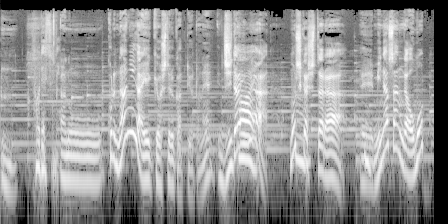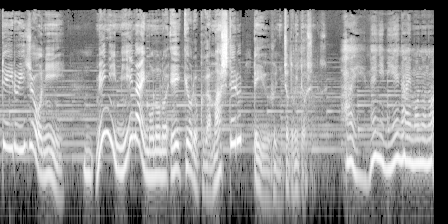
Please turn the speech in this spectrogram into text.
うん、そうですね。あのー、これ何が影響してるかっていうとね時代がもしかしたら、うん、えー、皆さんが思っている以上に目に見えないものの影響力が増してるっていうふうにちょっと見てほしいんですよ。はい。目に見えないものの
